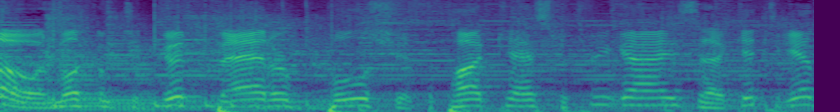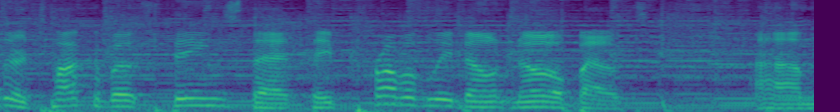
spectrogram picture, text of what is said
Hello and welcome to Good, Bad, or Bullshit, the podcast where three guys uh, get together and talk about things that they probably don't know about. Um,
